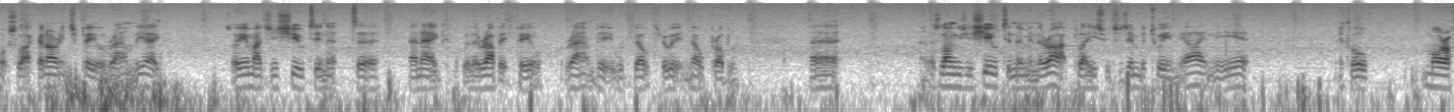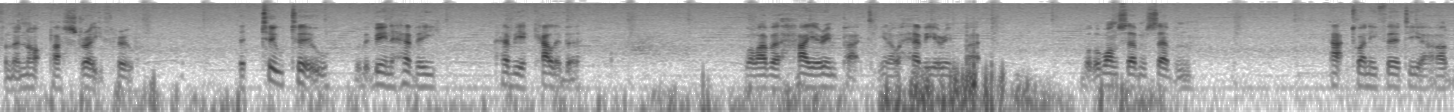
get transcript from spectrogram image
much like an orange peel around the egg. So you imagine shooting at uh, an egg with a rabbit peel around it, it would go through it no problem. Uh, and as long as you're shooting them in the right place, which is in between the eye and the ear, it'll more often than not pass straight through. The 2-2, with it being a heavy, heavier caliber, will have a higher impact, you know, a heavier impact. But the 177 at 20 30 yard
